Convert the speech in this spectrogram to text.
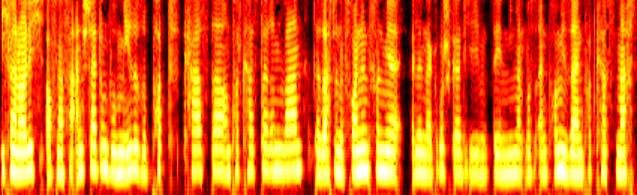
ich war neulich auf einer Veranstaltung, wo mehrere Podcaster und Podcasterinnen waren. Da sagte eine Freundin von mir, Elena Gruschka, die den Niemand muss ein Promi sein Podcast macht,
